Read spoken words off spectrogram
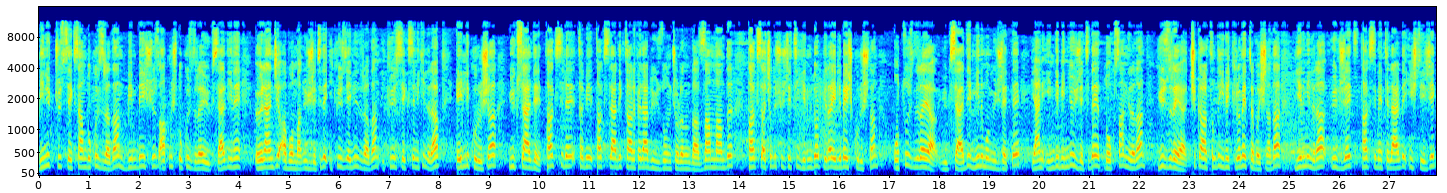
1389 liradan 1569 liraya yükseldi. Yine öğrenci abonman ücreti de 250 liradan 282 lira 50 kuruşa yükseldi. Taksi de tabii taksilerdeki tarifeler de %13 oranında zamlandı. Taksi açılış ücreti 24 lira 55 kuruştan 30 liraya yükseldi. Minimum ücrette yani indi bindi ücreti de 90 liradan 100 liraya çıkartıldı. Yine kilometre başına da 20 lira ücret taksimetrelerde işleyecek.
